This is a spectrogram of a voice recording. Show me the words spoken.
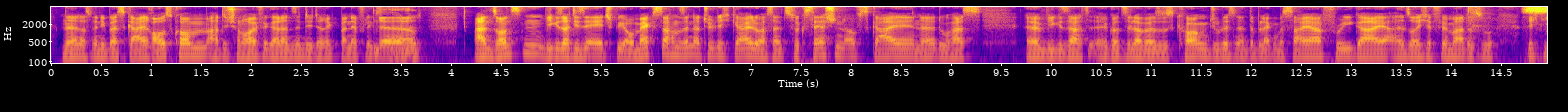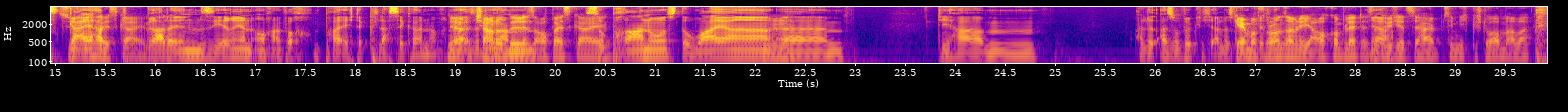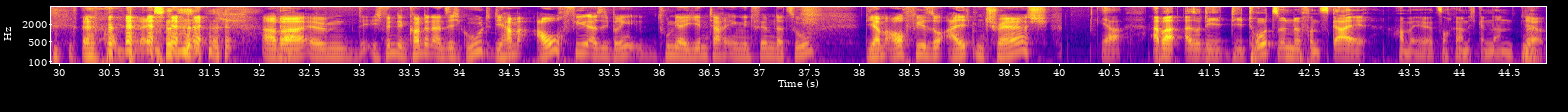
Ne, dass wenn die bei Sky rauskommen, hatte ich schon häufiger, dann sind die direkt bei Netflix Ja. gelandet. Ansonsten, wie gesagt, diese HBO Max Sachen sind natürlich geil. Du hast halt Succession auf Sky, ne? Du hast ähm, wie gesagt, äh, Godzilla vs. Kong, Judas and the Black Messiah, Free Guy, all solche Filme hattest du richtig Sky zügig bei hat Sky. gerade in Serien auch einfach ein paar echte Klassiker noch. ne? Ja, Also haben ist auch bei Sky. Sopranos, The Wire, Mhm. ähm, die haben alle, also wirklich alles. Game of Mögliche. Thrones haben die ja auch komplett. Ist Ja. natürlich jetzt der Hype ziemlich gestorben, aber, komplett. aber ähm, ich finde den Content an sich gut. Die haben auch viel, also die bringen, tun ja jeden Tag irgendwie einen Film dazu. Die haben auch viel so alten Trash. ja, aber also die, die Todsünde von Sky haben wir ja jetzt noch gar nicht genannt. Ne? Ja.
